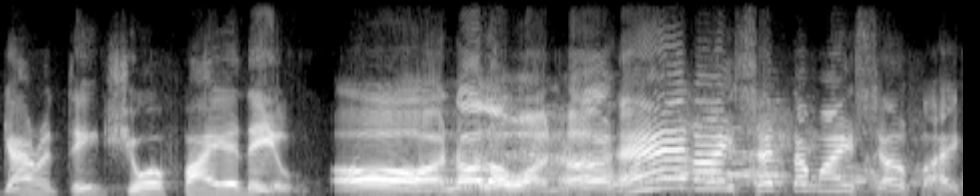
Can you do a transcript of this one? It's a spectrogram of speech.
guaranteed, surefire deal. Oh, another one, huh? And I said to myself, I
